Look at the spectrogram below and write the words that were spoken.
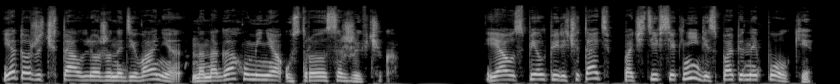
Я тоже читал, лежа на диване, на ногах у меня устроился живчик. Я успел перечитать почти все книги с папиной полки.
